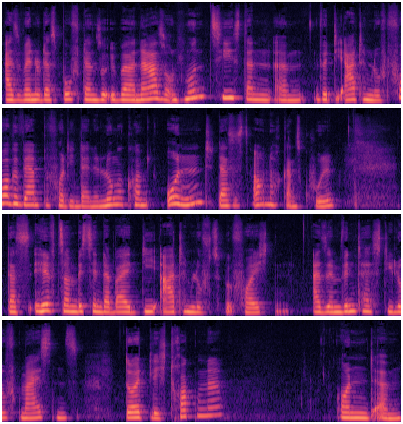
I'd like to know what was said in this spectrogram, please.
Also wenn du das Buff dann so über Nase und Mund ziehst, dann ähm, wird die Atemluft vorgewärmt, bevor die in deine Lunge kommt. Und, das ist auch noch ganz cool, das hilft so ein bisschen dabei, die Atemluft zu befeuchten. Also im Winter ist die Luft meistens deutlich trockener und ähm,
